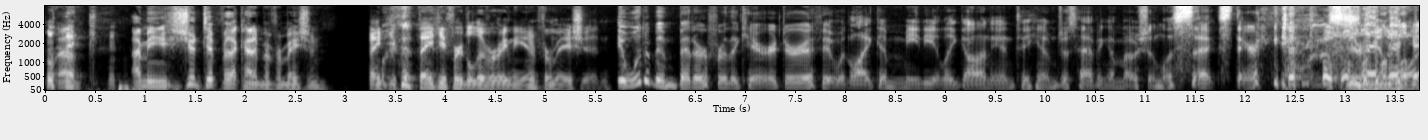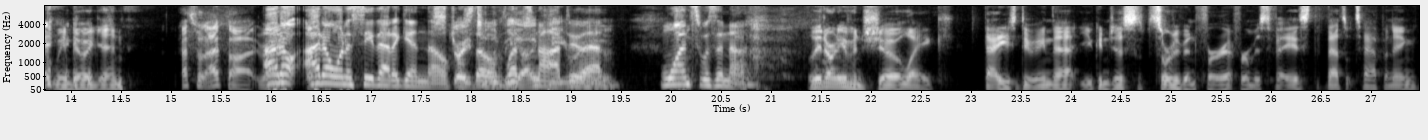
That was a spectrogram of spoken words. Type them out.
like, I mean, you should tip for that kind of information. Thank you, thank you for delivering the information. It would have been better for the character if it would like immediately gone into him just having emotionless sex staring at the Staring in the window again. That's what I thought. Right? I don't. I don't want to see that again, though. Straight to so the let's VIP not do that. Once was enough. Well, they don't even show like that he's doing that. You can just sort of infer it from his face that that's what's happening.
